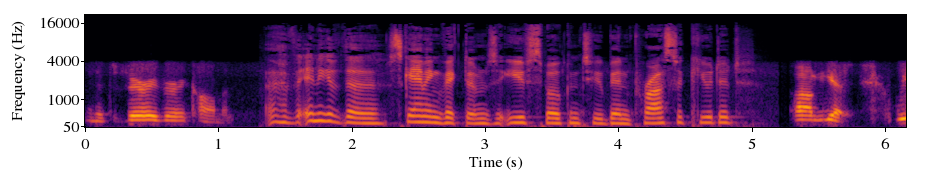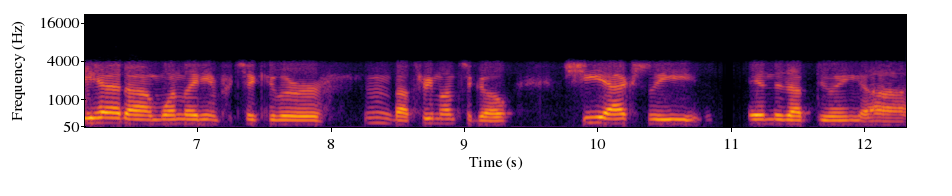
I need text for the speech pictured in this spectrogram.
And it's very, very common. Have any of the scamming victims that you've spoken to been prosecuted? Um, yes. We had um, one lady in particular hmm, about three months ago. She actually ended up doing uh,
